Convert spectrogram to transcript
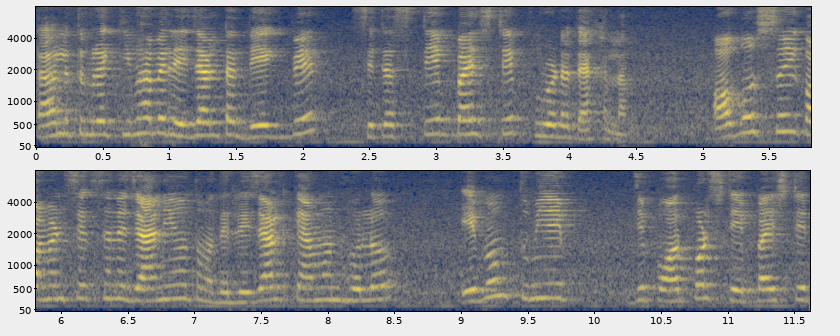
তাহলে তোমরা কীভাবে রেজাল্টটা দেখবে? সেটা স্টেপ বাই স্টেপ পুরোটা দেখালাম। অবশ্যই কমেন্ট সেকশানে জানিও তোমাদের রেজাল্ট কেমন হলো এবং তুমি এই যে পরপর স্টেপ বাই স্টেপ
